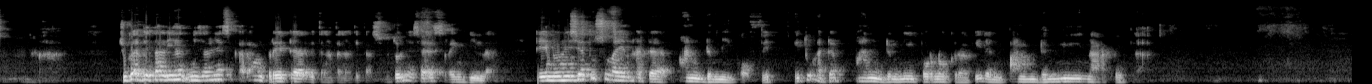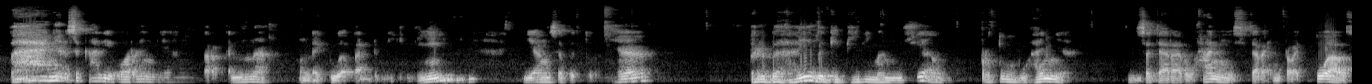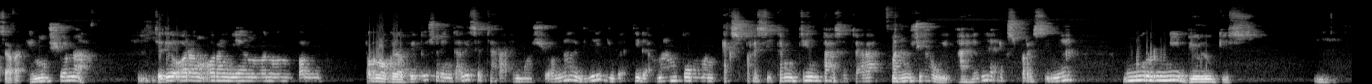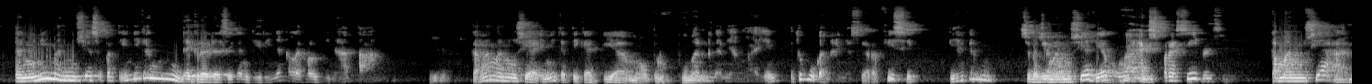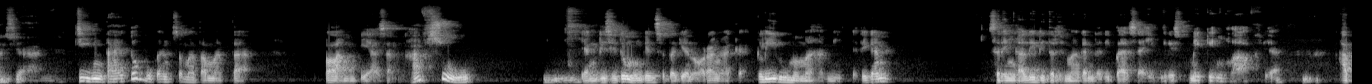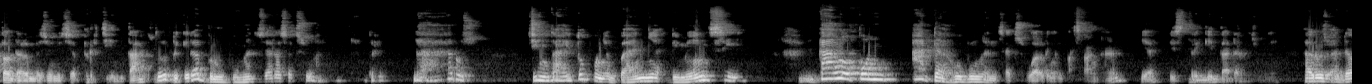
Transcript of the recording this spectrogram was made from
Juga kita lihat misalnya sekarang beredar di tengah-tengah kita. Sebetulnya saya sering bilang di Indonesia tuh selain ada pandemi COVID, itu ada pandemi pornografi dan pandemi narkoba. Banyak sekali orang yang terkena oleh dua pandemi ini yang sebetulnya berbahaya bagi diri manusia, pertumbuhannya secara rohani, secara intelektual, secara emosional. Jadi orang-orang yang menonton pornografi itu sering kali secara emosional dia juga tidak mampu mengekspresikan cinta secara manusiawi. Akhirnya ekspresinya murni biologis. Hmm. Dan ini manusia seperti ini kan mendegradasikan dirinya ke level binatang. Karena manusia ini ketika dia mau berhubungan dengan yang lain, itu bukan hanya secara fisik. Dia kan sebagai Secara manusia dia punya ekspresi Ekspresi kemanusiaan kemanusiaannya. cinta itu bukan semata-mata pelampiasan nafsu Hmm. yang di situ mungkin sebagian orang agak keliru memahami. Jadi kan sering kali diterjemahkan dari bahasa Inggris making love ya atau dalam bahasa Indonesia bercinta itu dikira berhubungan secara seksual. Nggak harus. Cinta itu punya banyak dimensi. Hmm. Kalaupun ada hubungan seksual dengan pasangan, ya istri Hmm. kita dan sebagainya, harus ada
